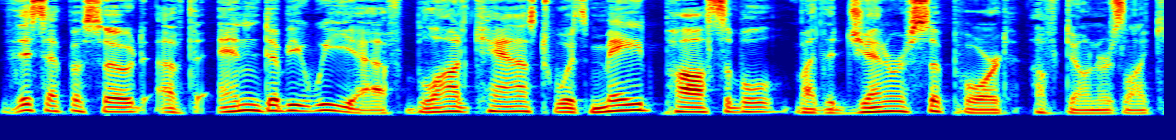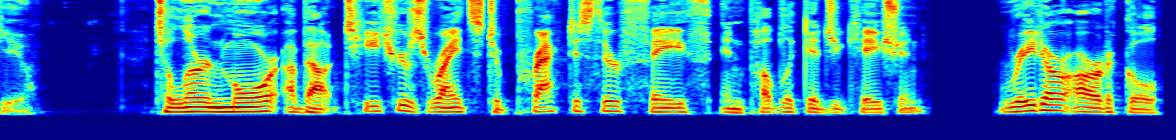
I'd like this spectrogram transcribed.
This episode of the NWEF broadcast was made possible by the generous support of donors like you. To learn more about teachers' rights to practice their faith in public education, read our article,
